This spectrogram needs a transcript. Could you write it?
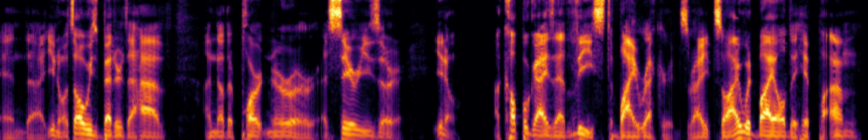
And, uh, you know, it's always better to have another partner or a series or, you know, a couple guys at least to buy records, right? So I would buy all the hip um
